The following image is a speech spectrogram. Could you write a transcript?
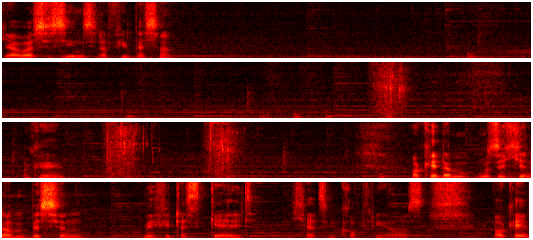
Ja, aber Assassinen sind noch viel besser. Okay. Okay, dann muss ich hier noch ein bisschen... Mir fehlt das Geld. Ich halte den Kopf nicht aus. Okay.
